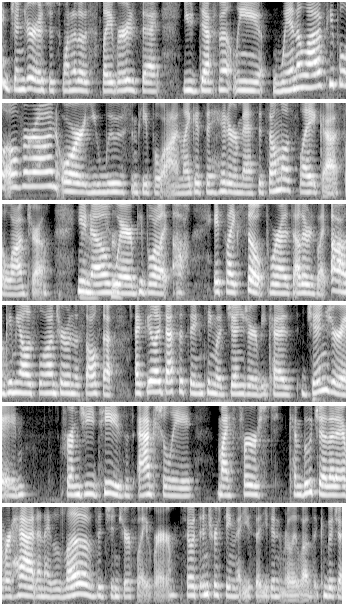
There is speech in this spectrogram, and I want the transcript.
like ginger is just one of those flavors that you definitely win a lot of people over on or you lose some people on. Like it's a hit or miss. It's almost like uh, cilantro, you Yeah, know, true. where people are like, oh, it's like soap, whereas others like, oh, give me all the cilantro and the salsa. I feel like that's the same thing with ginger because Gingerade from GT's was actually my first kombucha that I ever had, and I love the ginger flavor. So it's interesting that you said you didn't really love the kombucha.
